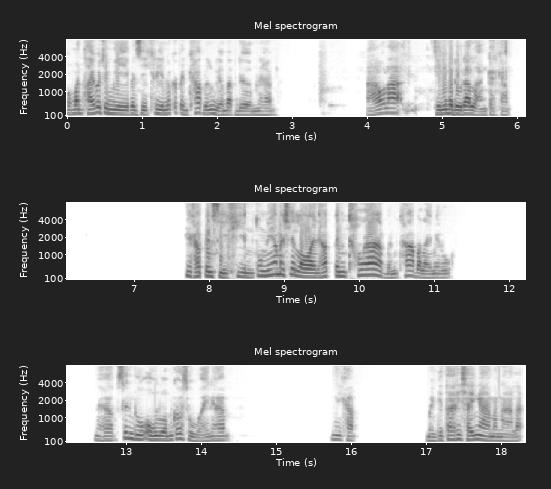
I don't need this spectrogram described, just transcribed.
ตรงบันท้ายก็จะมีเป็นสีครีมแล้วก็เป็นคราบเหลืองๆแบบเดิมนะครับ เอาละทีนี้มาดูด้านหลังกันครับนี่ครับ เป็นสีครีมตรงนี้ไม่ใช่รอยนะครับ เป็นคราบเหมือนคราบอะไรไม่รู้นะครับ ซึ่งดูองค์รวมก็สวยนะครับ นี่ครับ เหมือนกีตาร์ที่ใช้งานมานานละ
